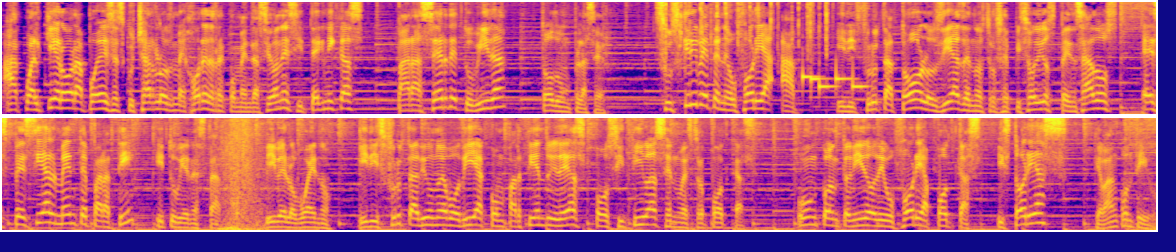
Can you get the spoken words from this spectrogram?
A cualquier hora puedes escuchar las mejores recomendaciones y técnicas para hacer de tu vida todo un placer. Suscríbete en Euforia App y disfruta todos los días de nuestros episodios pensados especialmente para ti y tu bienestar. Vive lo bueno y disfruta de un nuevo día compartiendo ideas positivas en nuestro podcast. Un contenido de Euforia Podcast. Historias que van contigo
